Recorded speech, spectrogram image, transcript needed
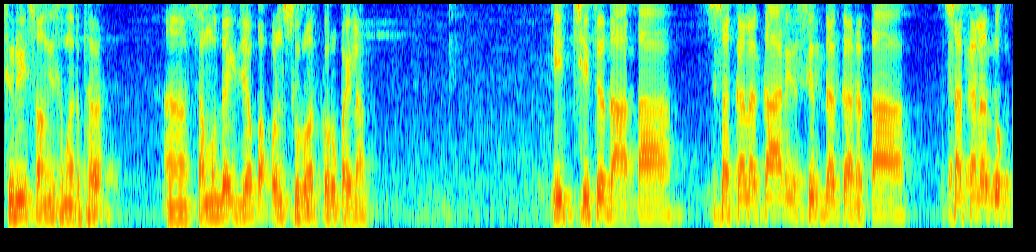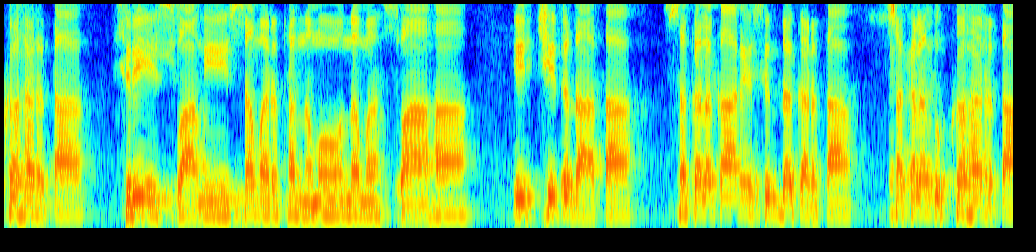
श्री स्वामी समर्थ सामुदायिक जप आपण सुरुवात करू पहिला. इच्छित दाता सकल कार्य सिद्ध करता सकल दुःख हरता श्री स्वामी समर्थ नमो नम स्वाहा. इच्छित दाता सकल कार्य सिद्ध करता सकल दुःख हरता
